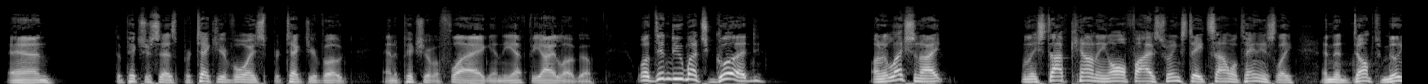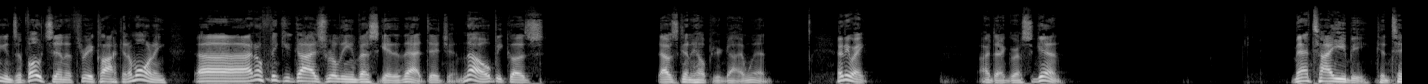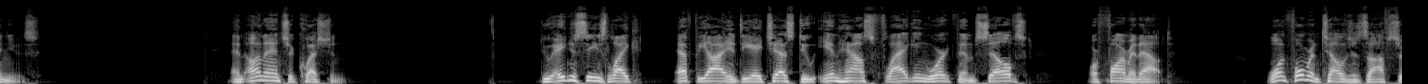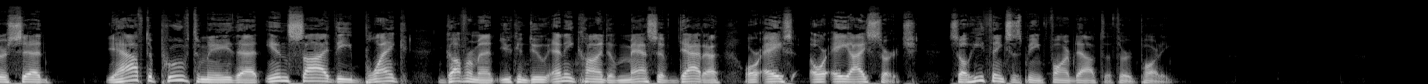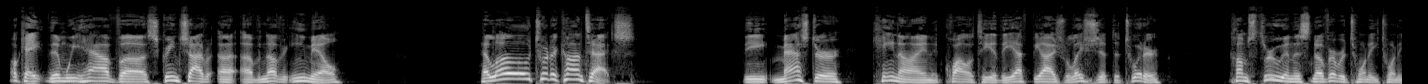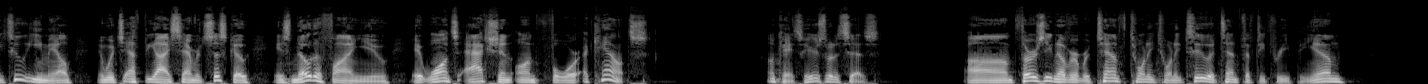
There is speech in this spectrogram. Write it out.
And the picture says protect your voice, protect your vote, and a picture of a flag and the FBI logo. Well, it didn't do much good on election night when they stopped counting all five swing states simultaneously and then dumped millions of votes in at 3 o'clock in the morning. Uh, I don't think you guys really investigated that, did you? No, because that was going to help your guy win. Anyway, I digress again. Matt Taibbi continues. An unanswered question. Do agencies like FBI and DHS do in-house flagging work themselves or farm it out? One former intelligence officer said, you have to prove to me that inside the blank government you can do any kind of massive data or AI search. So he thinks it's being farmed out to a third party. Okay, then we have a screenshot uh, of another email. Hello, Twitter contacts. The master canine quality of the FBI's relationship to Twitter comes through in this November 2022 email in which FBI San Francisco is notifying you it wants action on four accounts. Okay, so here's what it says. Um, Thursday, November 10th, 2022 at 10:53 p.m.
